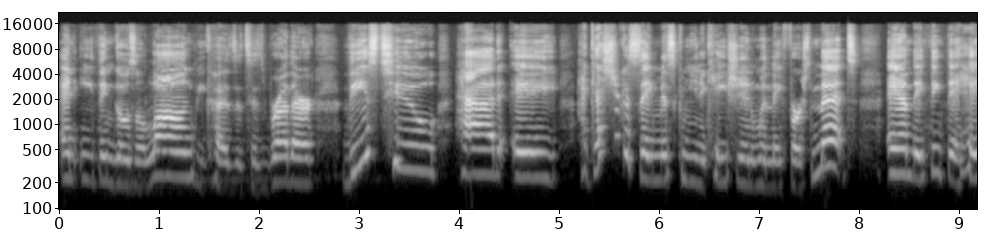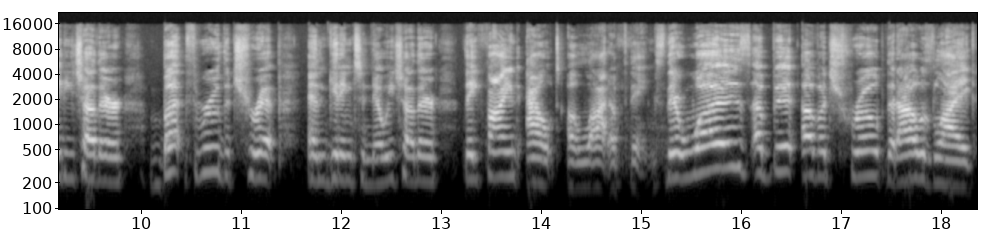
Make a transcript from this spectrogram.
and Ethan goes along because it's his brother. These two had a, I guess you could say miscommunication when they first met and they think they hate each other, but through the trip and getting to know each other, they find out a lot of things. There was a bit of a trope that I was like,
